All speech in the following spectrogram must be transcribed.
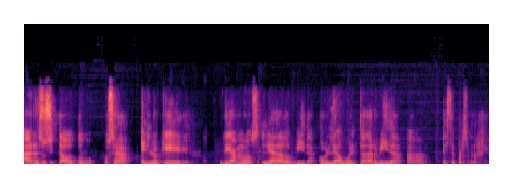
ha resucitado todo, o sea, es lo que digamos le ha dado vida o le ha vuelto a dar vida a este personaje.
